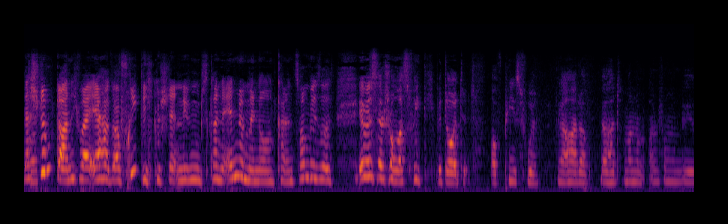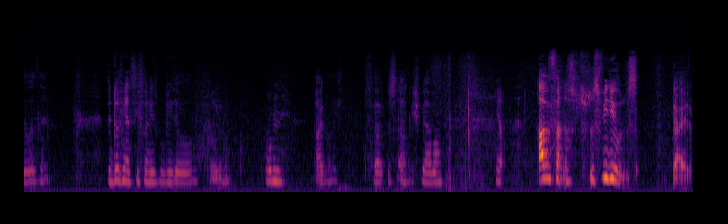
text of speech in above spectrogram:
das stimmt gar nicht, weil er hat auf friedlich gestellt. und Deswegen gibt es keine Endermänner und keine Zombies. Ihr wisst ja schon, was friedlich bedeutet. Auf Peaceful. Ja, hat er. Da hat man am Anfang im Video gesehen. Wir dürfen jetzt nicht von diesem Video reden. Warum nicht? Eigentlich. Das ist eigentlich Werbung. Ja. Aber wir fanden das, das Video ist geil.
